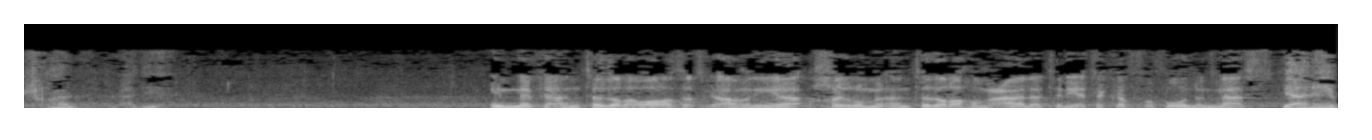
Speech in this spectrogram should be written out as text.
إيش قال الحديث؟ إنك أن تذر ورثتك أغنياء خير من أن تذرهم عالة يتكففون الناس. يعني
